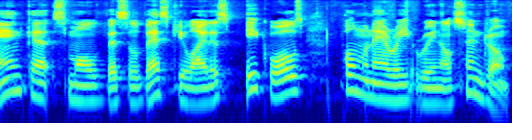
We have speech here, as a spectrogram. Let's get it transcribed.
ANCA small vessel vasculitis equals pulmonary renal syndrome.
